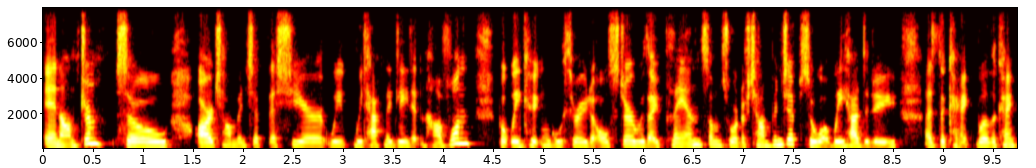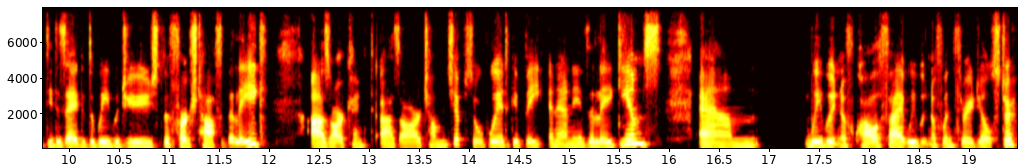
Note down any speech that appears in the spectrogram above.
in Antrim. So our championship this year, we, we technically didn't have one, but we couldn't go through to Ulster without playing some sort of championship. So what we had to do as the count, well, the county decided that we would use the first half of the league as our count, as our championship. So if we had to get beat in any of the league games, um, we wouldn't have qualified. We wouldn't have won through to Ulster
